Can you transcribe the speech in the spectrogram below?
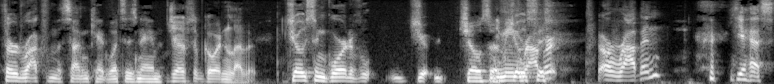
Third Rock from the Sun Kid. What's his name? Joseph Gordon-Levitt. Joseph Gordon jo- Joseph. You mean Joseph- Robert or Robin? yes,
